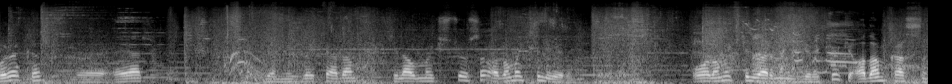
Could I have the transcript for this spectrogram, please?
bırakın e, eğer yanınızdaki adam kill almak istiyorsa adama kill verin. O adama kill vermeniz gerekiyor ki adam kassın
